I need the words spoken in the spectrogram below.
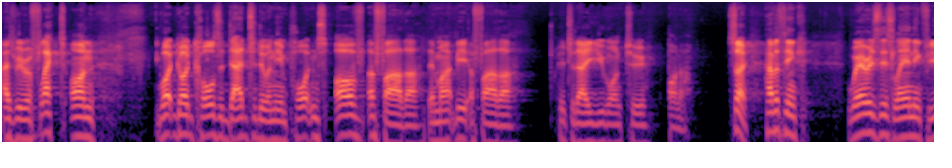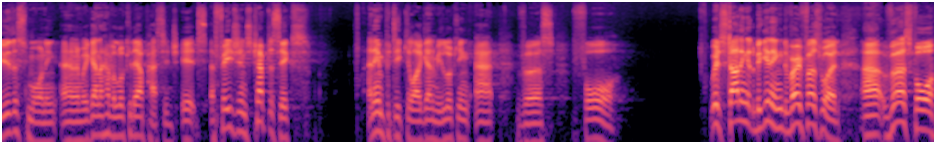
as we reflect on what God calls a dad to do and the importance of a father, there might be a father who today you want to honor. So, have a think. Where is this landing for you this morning? And we're going to have a look at our passage. It's Ephesians chapter 6, and in particular, I'm going to be looking at verse 4. We're starting at the beginning, the very first word. Uh, verse 4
